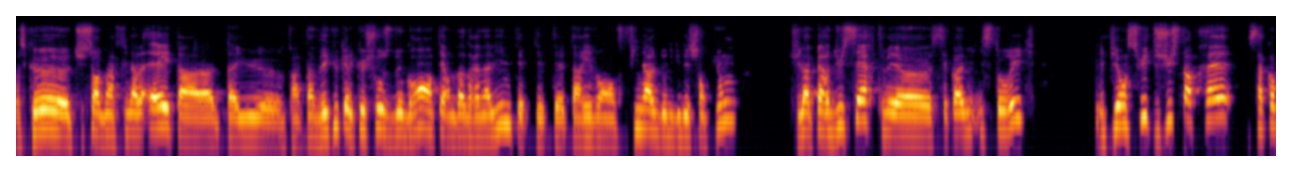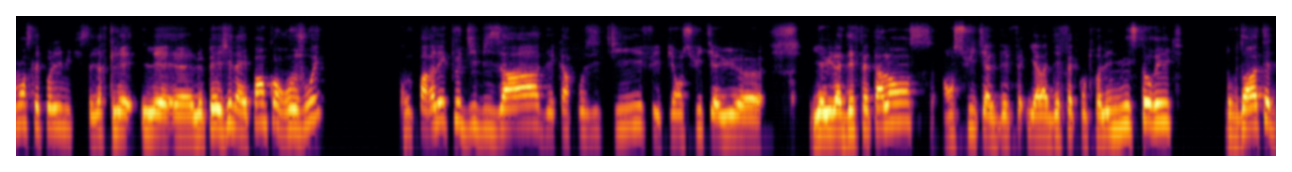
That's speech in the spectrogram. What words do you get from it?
Parce que tu sors d'un final A, tu as, euh, as vécu quelque chose de grand en termes d'adrénaline. Tu es, arrivé en finale de Ligue des Champions. Tu l'as perdu, certes, mais euh, c'est quand même historique. Et puis ensuite, juste après, ça commence les polémiques. C'est-à-dire que euh, le PSG n'avait pas encore rejoué. On parlait que d'Ibiza, des cas positifs. Et puis ensuite, il y, a eu, il y a eu la défaite à Lens. Ensuite, il y a, la défaite contre l'ennemi historique. Donc, dans la tête,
